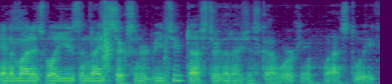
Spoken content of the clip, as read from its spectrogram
And I might as well use the Knight 600 V2 tester that I just got working last week.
